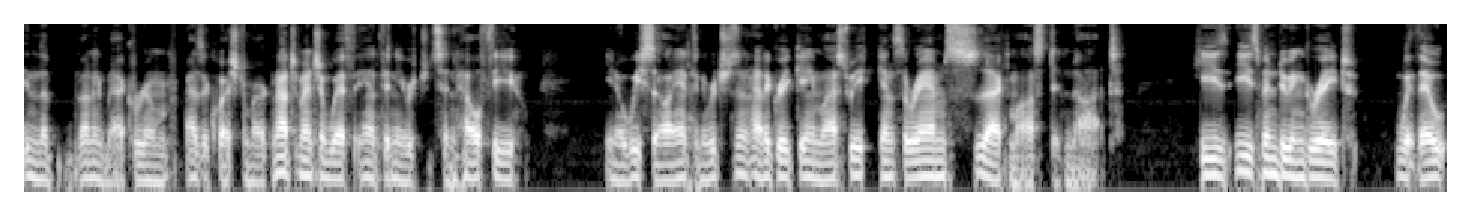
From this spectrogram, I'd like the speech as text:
in the running back room as a question mark. Not to mention with Anthony Richardson healthy, you know, we saw Anthony Richardson had a great game last week against the Rams. Zach Moss did not. He's he's been doing great without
